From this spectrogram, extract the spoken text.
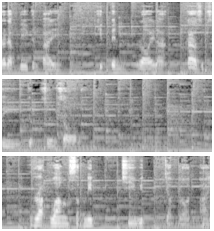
ระดับดีขึ้นไป คิดเป็นร้อยละ 94.02 ระวังสักนิดชีวิตจะปลอดภัย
